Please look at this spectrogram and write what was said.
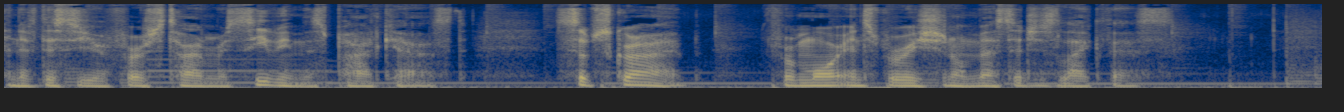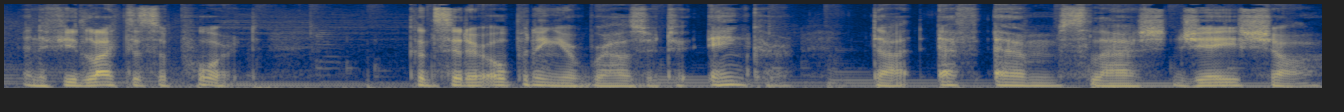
And if this is your first time receiving this podcast, subscribe for more inspirational messages like this. And if you'd like to support, consider opening your browser to anchor.fm slash jshaw.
